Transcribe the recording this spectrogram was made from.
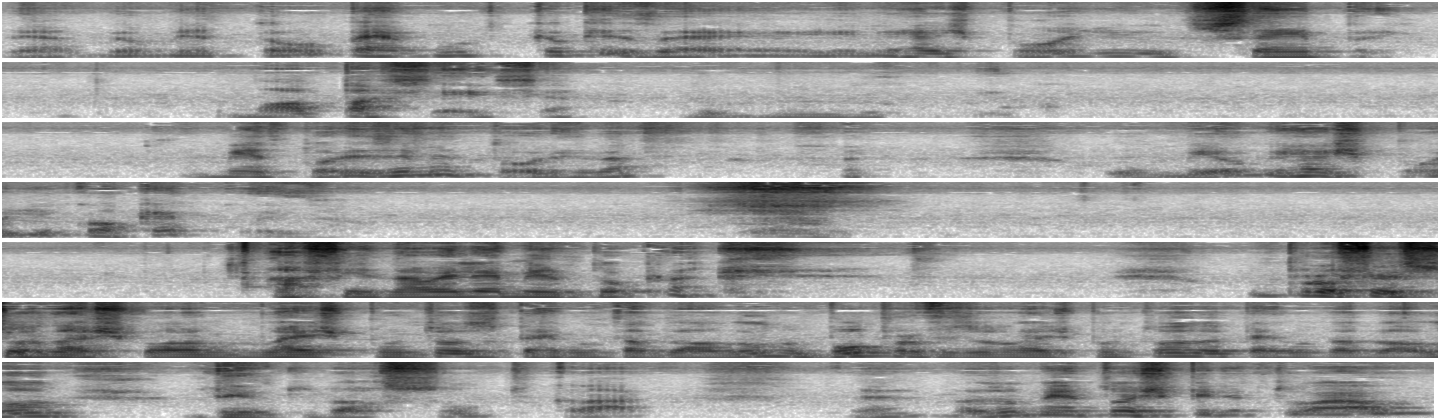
Né? Meu mentor pergunta o que eu quiser e ele responde sempre. maior paciência do mundo comigo. Mentores e mentores, né? O meu me responde qualquer coisa. Afinal, ele é mentor para quê? Um professor na escola não responde todas as perguntas do aluno, um bom professor não responde todas as perguntas do aluno, dentro do assunto, claro. Né? Mas o mentor espiritual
